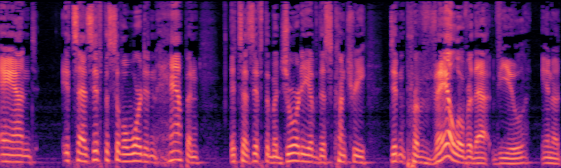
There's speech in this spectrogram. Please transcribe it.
and it's as if the Civil War didn't happen. It's as if the majority of this country didn't prevail over that view in a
